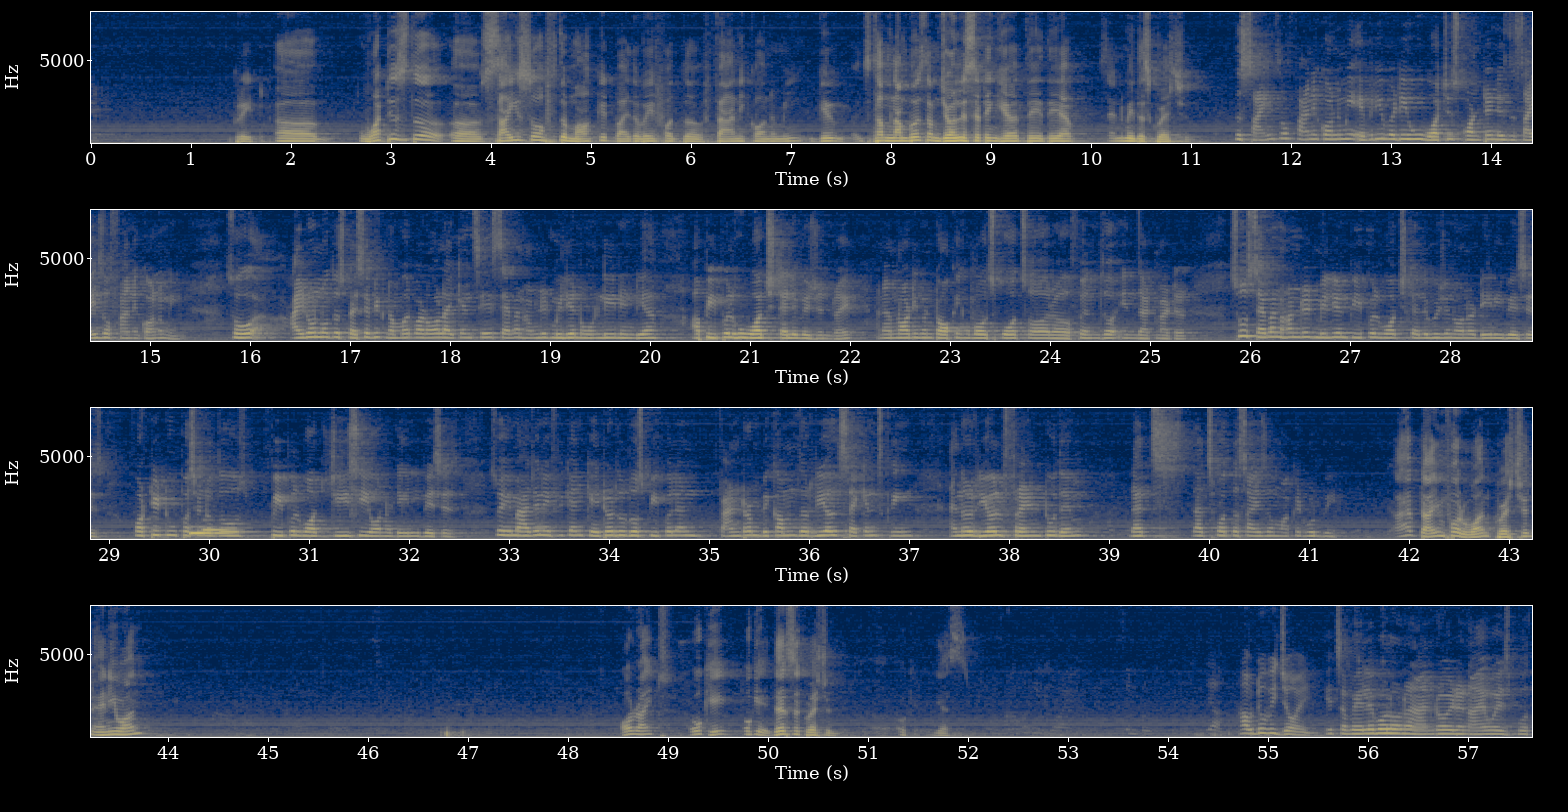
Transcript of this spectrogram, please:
Great. Uh, what is the uh, size of the market, by the way, for the fan economy? Give some numbers. Some journalists sitting here, they, they have sent me this question. The size of fan economy, everybody who watches content is the size of fan economy. So I don't know the specific number, but all I can say 700 million only in India are people who watch television, right? And I'm not even talking about sports or uh, films or in that matter. So 700 million people watch television on a daily basis. 42% of those people watch GC on a daily basis. So imagine if we can cater to those people and fandom become the real second screen and a real friend to them. That's that's what the size of market would be. I have time for one question. Anyone? All right. Okay. Okay. There's a question. Uh, Okay. Yes. Yeah. How do we join? It's available on Android and iOS both.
